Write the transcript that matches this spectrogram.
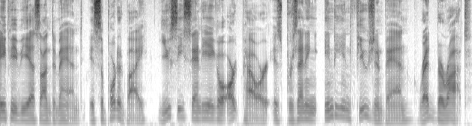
KPBS On Demand is supported by UC San Diego Art Power is presenting Indian fusion band Red Baraat,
